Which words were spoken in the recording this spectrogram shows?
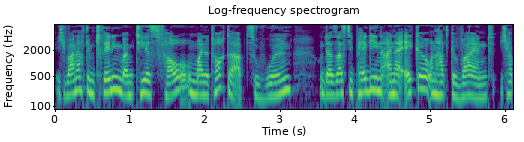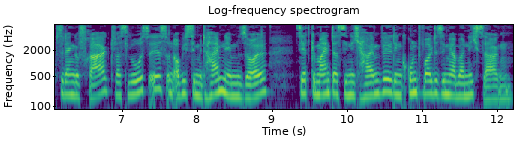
Ich war nach dem Training beim TSV, um meine Tochter abzuholen, und da saß die Peggy in einer Ecke und hat geweint. Ich habe sie dann gefragt, was los ist und ob ich sie mit heimnehmen soll. Sie hat gemeint, dass sie nicht heim will, den Grund wollte sie mir aber nicht sagen.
